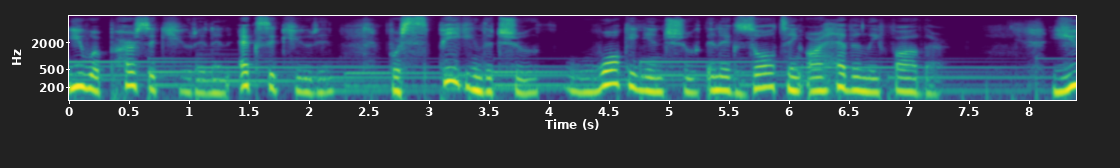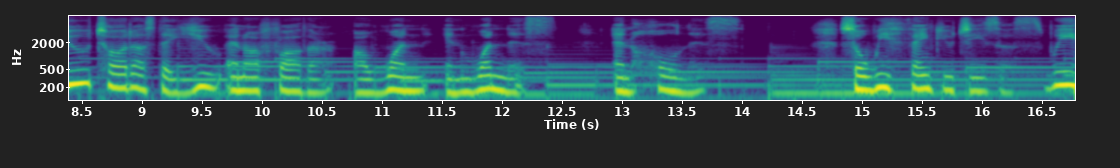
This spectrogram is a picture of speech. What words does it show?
You were persecuted and executed for speaking the truth, walking in truth, and exalting our Heavenly Father. You taught us that you and our Father are one in oneness and wholeness. So we thank you, Jesus. We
